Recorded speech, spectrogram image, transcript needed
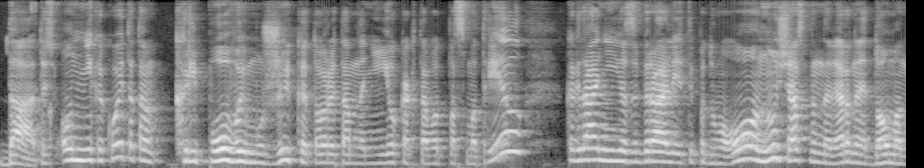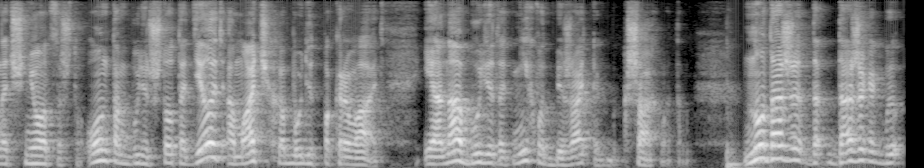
да. Да, то есть он не какой-то там криповый мужик, который там на нее как-то вот посмотрел, когда они ее забирали, и ты подумал, о, ну сейчас, наверное, дома начнется, что он там будет что-то делать, а мачеха будет покрывать. и она будет от них вот бежать как бы к шахматам. Но даже, да, даже как бы,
